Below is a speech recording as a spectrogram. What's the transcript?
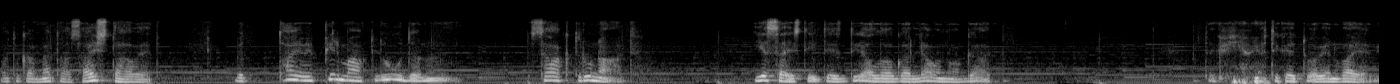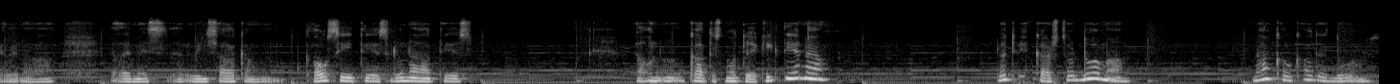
vai tā kā metās aizstāvēt. Bet tā jau ir pirmā kļūda un sākt runāt, iesaistīties dialogā ar ļauno garu. Viņam jau tikai to vien vajag. Ja vienā, lai mēs viņu sākam klausīties, runāties. Ja, un kā tas notiek ikdienā? Ļoti vienkārši caur domām. Nāk kaut kādas domas.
